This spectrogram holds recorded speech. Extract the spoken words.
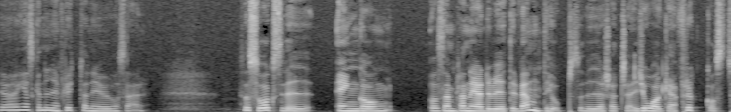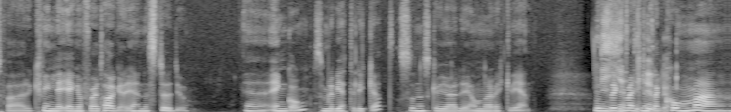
jag är ganska nyinflyttad ju och så här. Så sågs vi en gång och sen planerade vi ett event ihop. Så vi har kört så här yogafrukost för kvinnliga egenföretagare i hennes studio. Eh, en gång, som blev jättelyckat. Så nu ska vi göra det om några veckor igen. Så det kan verkligen så här komma,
